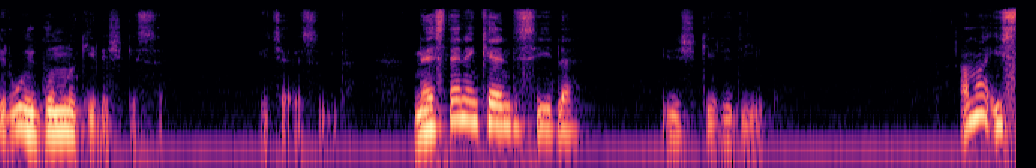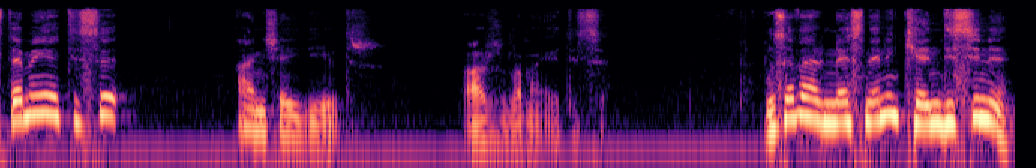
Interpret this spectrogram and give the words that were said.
Bir uygunluk ilişkisi içerisinde. Nesnenin kendisiyle ilişkili değil. Ama isteme yetisi aynı şey değildir. Arzulama yetisi. Bu sefer nesnenin kendisini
